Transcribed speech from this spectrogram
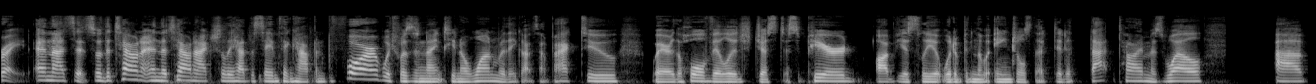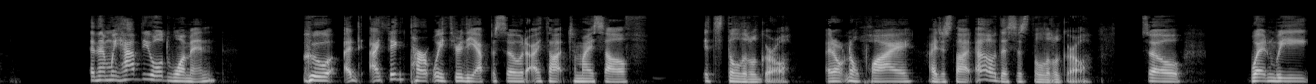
Right. And that's it. So the town and the town actually had the same thing happen before, which was in 1901 where they got sent back to where the whole village just disappeared. Obviously it would have been the angels that did it that time as well. Uh, and then we have the old woman who I, I think partway through the episode, I thought to myself, it's the little girl. I don't know why. I just thought, oh, this is the little girl. So when we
